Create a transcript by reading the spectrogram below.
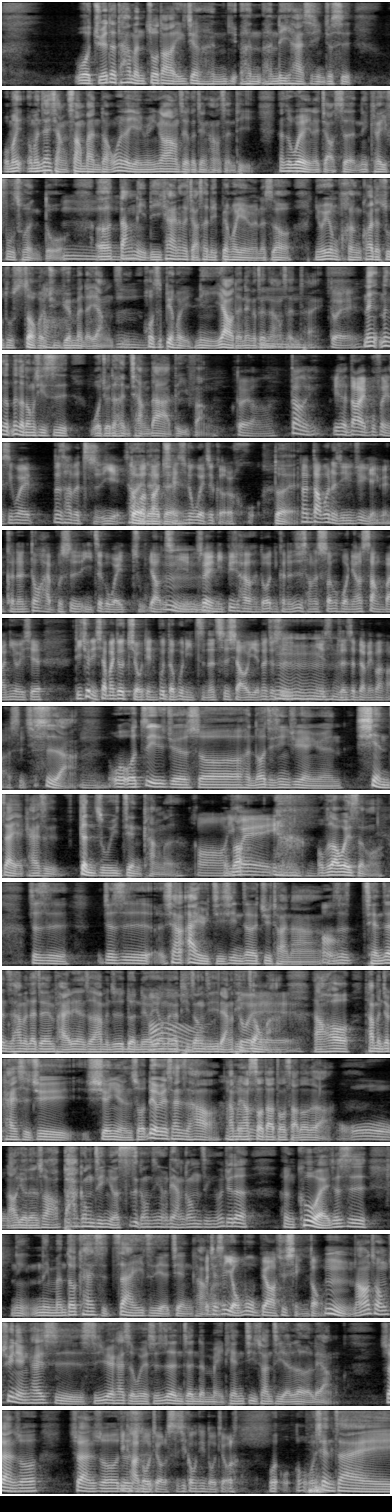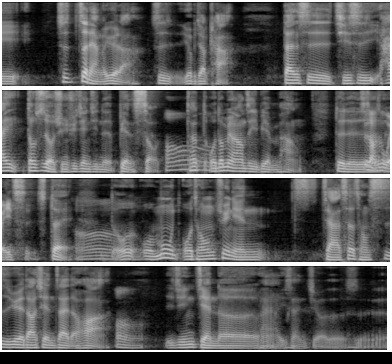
我觉得他们做到了一件很很很厉害的事情，就是。我们我们在讲上半段，为了演员应该让自己有个健康身体，但是为了你的角色，你可以付出很多。嗯，而当你离开那个角色，你变回演员的时候，你会用很快的速度瘦回去原本的样子，哦嗯、或是变回你要的那个正常身材。嗯、对，那那个那个东西是我觉得很强大的地方。对啊，但也很大一部分也是因为那是他的职业，他有办法全心的为这个而活。对，对，对，但大部分的即兴剧演员可能都还不是以这个为主要职业，嗯、所以你必须还有很多你可能日常的生活，你要上班，你有一些。的确，你下班就九点，不得不你只能吃宵夜，那就是也是人生比较没办法的事情。是啊，嗯、我我自己是觉得说，很多即兴剧演员现在也开始更注意健康了。哦，因为 我不知道为什么，就是。就是像爱与即兴这个剧团啊，就、哦、是前阵子他们在这边排练的时候，他们就是轮流用那个体重机量体重嘛，哦、然后他们就开始去宣言说六月三十号 他们要瘦到多少多少。哦，然后有的人说八公斤，有四公斤，有两公斤，我觉得很酷诶，就是你你们都开始在意自己的健康，而且是有目标去行动。嗯，然后从去年开始十一月开始，我也是认真的每天计算自己的热量，虽然说。虽然说、就是，你卡多久了？十七公斤多久了？我我我现在是这两个月啦，是有比较卡，但是其实还都是有循序渐进的变瘦。哦，他我都没有让自己变胖，对对对，至少是维持。对，哦，我我目我从去年假设从四月到现在的话，哦。已经减了，看一三九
